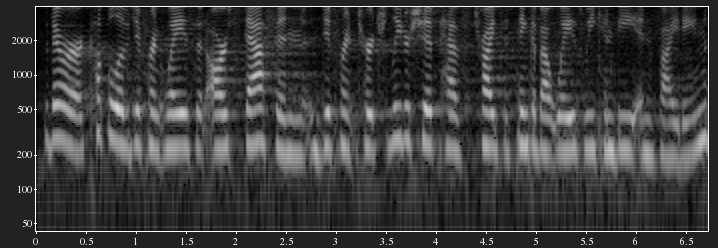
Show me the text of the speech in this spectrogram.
So, there are a couple of different ways that our staff and different church leadership have tried to think about ways we can be inviting.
